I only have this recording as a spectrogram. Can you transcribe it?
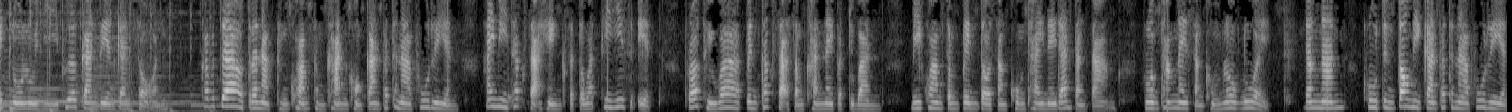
เทคโนโลยีเพื่อการเรียนการสอน ข้าพเจ้าตระหนักถึงความสำคัญของการพัฒนาผู้เรียน ให้มีทักษะแห่งศตวรรษที่ 21 เพราะถือว่าเป็นทักษะสำคัญในปัจจุบัน มีความจำเป็นต่อสังคมไทยในด้านต่างๆ รวมทั้งในสังคมโลกด้วย ดังนั้นครูจึงต้องมีการพัฒนาผู้เรียน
